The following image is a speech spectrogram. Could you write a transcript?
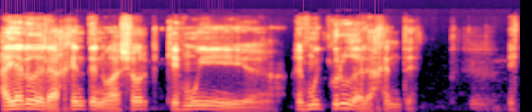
hay algo de la gente en Nueva York que es muy, eh, es muy cruda la gente. Es-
